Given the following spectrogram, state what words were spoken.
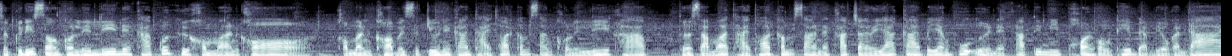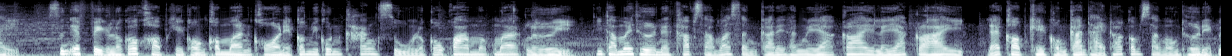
skill ที่ 2 ของลิลลี่นะครับก็คือ Command Call Command Call เป็น skill ในการถ่ายทอดคำสั่งของลิลลี่ครับ เธอสามารถถ่ายทอดคำสั่งนะครับจากระยะไกลไปยังผู้อื่นนะครับที่มีพรของเทพแบบเดียวกันได้ ซึ่งเอฟเฟกต์แล้วก็ขอบเขตของ Command Call เนี่ยก็มีค่อนข้างสูงแล้วก็กว้างมากๆเลย ที่ทำให้เธอนะครับสามารถสั่งการได้ทั้งระยะใกล้ระยะไกล และขอบเขตของการถ่ายทอดคำสั่งของเธอเนี่ยก็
